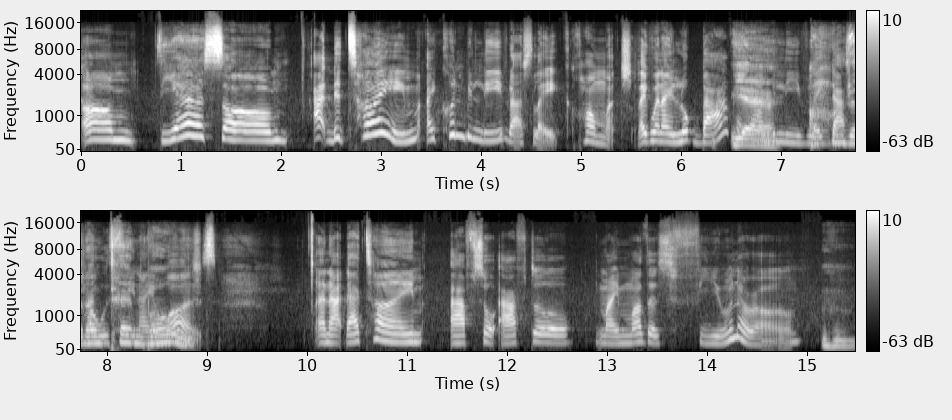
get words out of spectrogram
Um, yeah. So at the time, I couldn't believe that's like how much. Like when I look back, I can't believe like that's how 110 thin I was. And at that time, after so after my mother's funeral, Mm-hmm.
